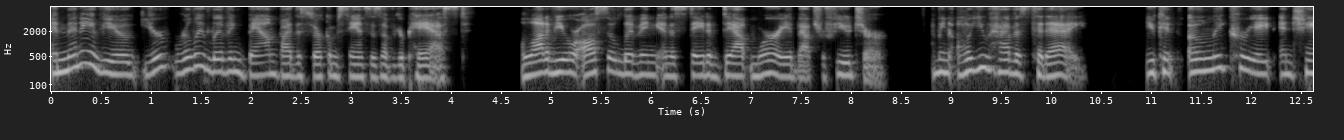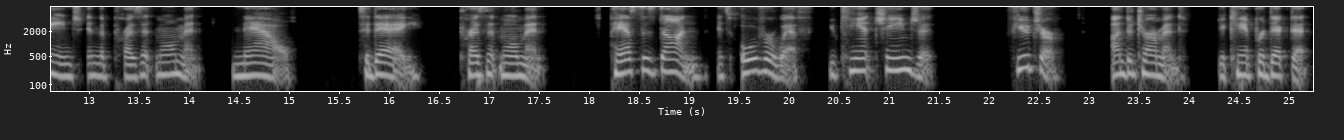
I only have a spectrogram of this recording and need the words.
And many of you, you're really living bound by the circumstances of your past. A lot of you are also living in a state of doubt and worry about your future. I mean, all you have is today. You can only create and change in the present moment, now, today, present moment. Past is done, it's over with. You can't change it. Future, undetermined. You can't predict it.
